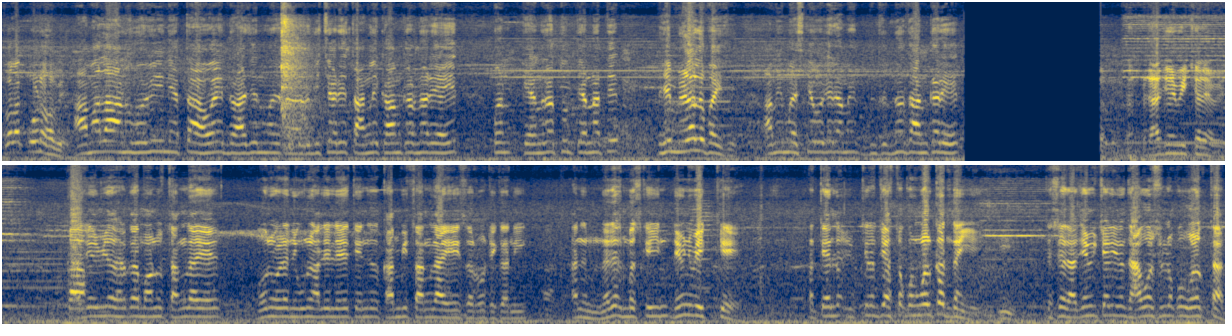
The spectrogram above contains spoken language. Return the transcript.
तुम्हाला कोण हवे? आम्हाला अनुभवी नेता हवाय राजन विचारे चांगले काम करणारे आहेत पण केंद्रातून त्यांना ते हे मिळालं पाहिजे. आम्ही मस्के वगैरे आम्ही न जाणकार आहेत. राजेंद्र विचार यावे. राजेंद्र विचारसारखा माणूस चांगला आहे. दोन वेळा निवडून आलेले आहे त्यांचं काम बी चांगलं आहे सर्व ठिकाणी. आणि नरेश मस्के ही नवीन व्यक्ती आहे. पण त्याला तिला जास्त कोण ओळखत नाही आहे तसे राजे विचारी दहा वर्ष लोक ओळखतात.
